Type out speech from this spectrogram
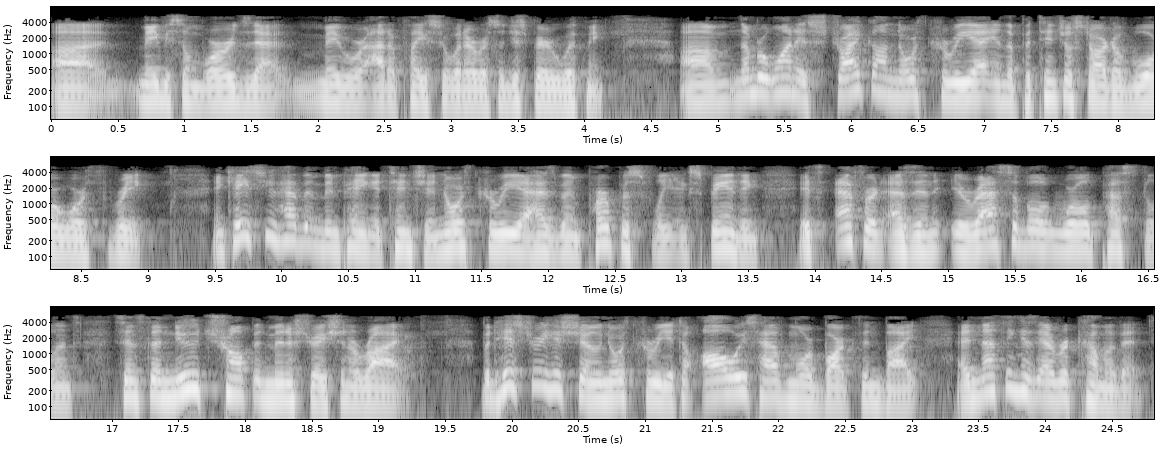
uh, maybe some words that maybe were out of place or whatever. So just bear with me. Um, number one is strike on North Korea and the potential start of World War III. In case you haven't been paying attention, North Korea has been purposefully expanding its effort as an irascible world pestilence since the new Trump administration arrived. But history has shown North Korea to always have more bark than bite, and nothing has ever come of it.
